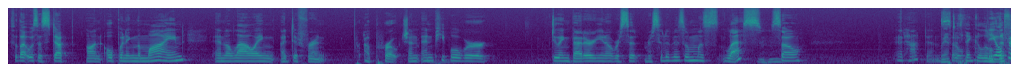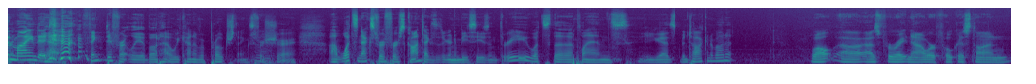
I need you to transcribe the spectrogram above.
So that was a step on opening the mind and allowing a different pr- approach, and and people were doing better. You know, reci- recidivism was less, Mhm. so it happens. we have so to think a little be open-minded. Yeah, think differently about how we kind of approach things for sure. Uh, what's next for First Contact? Is there going to be season three? What's the plans? You guys been talking about it? Well, uh, as for right now, we're focused on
